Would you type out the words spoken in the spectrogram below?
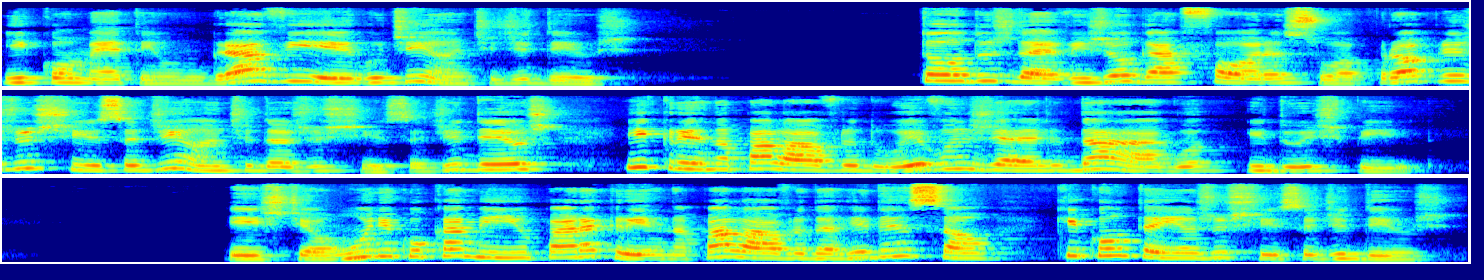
e cometem um grave erro diante de Deus todos devem jogar fora sua própria justiça diante da justiça de Deus e crer na palavra do Evangelho da água e do Espírito. Este é o único caminho para crer na palavra da redenção que contém a justiça de Deus.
